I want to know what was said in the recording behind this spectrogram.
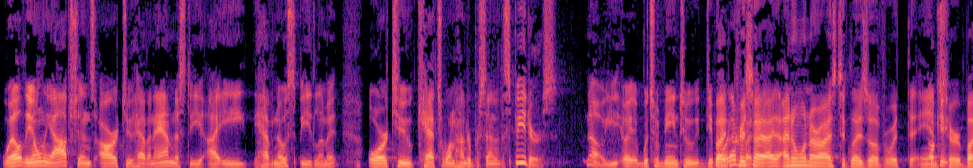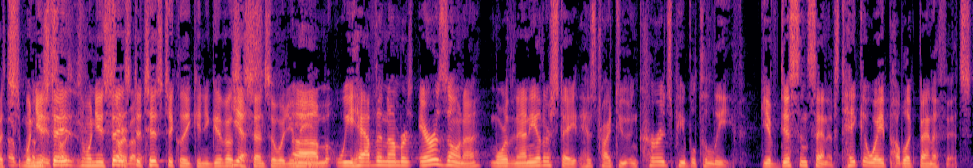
well, the only options are to have an amnesty, i.e., have no speed limit, or to catch 100% of the speeders. No, you, uh, which would mean to deport But Chris. I, I, don't want our eyes to glaze over with the answer. Okay. But Uh, when you say when you say Sorry about that. statistically, can you give us yes. a sense of what you mean? Um, we have the numbers. Arizona, more than any other state, has tried to encourage people to leave, give disincentives, take away public benefits.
